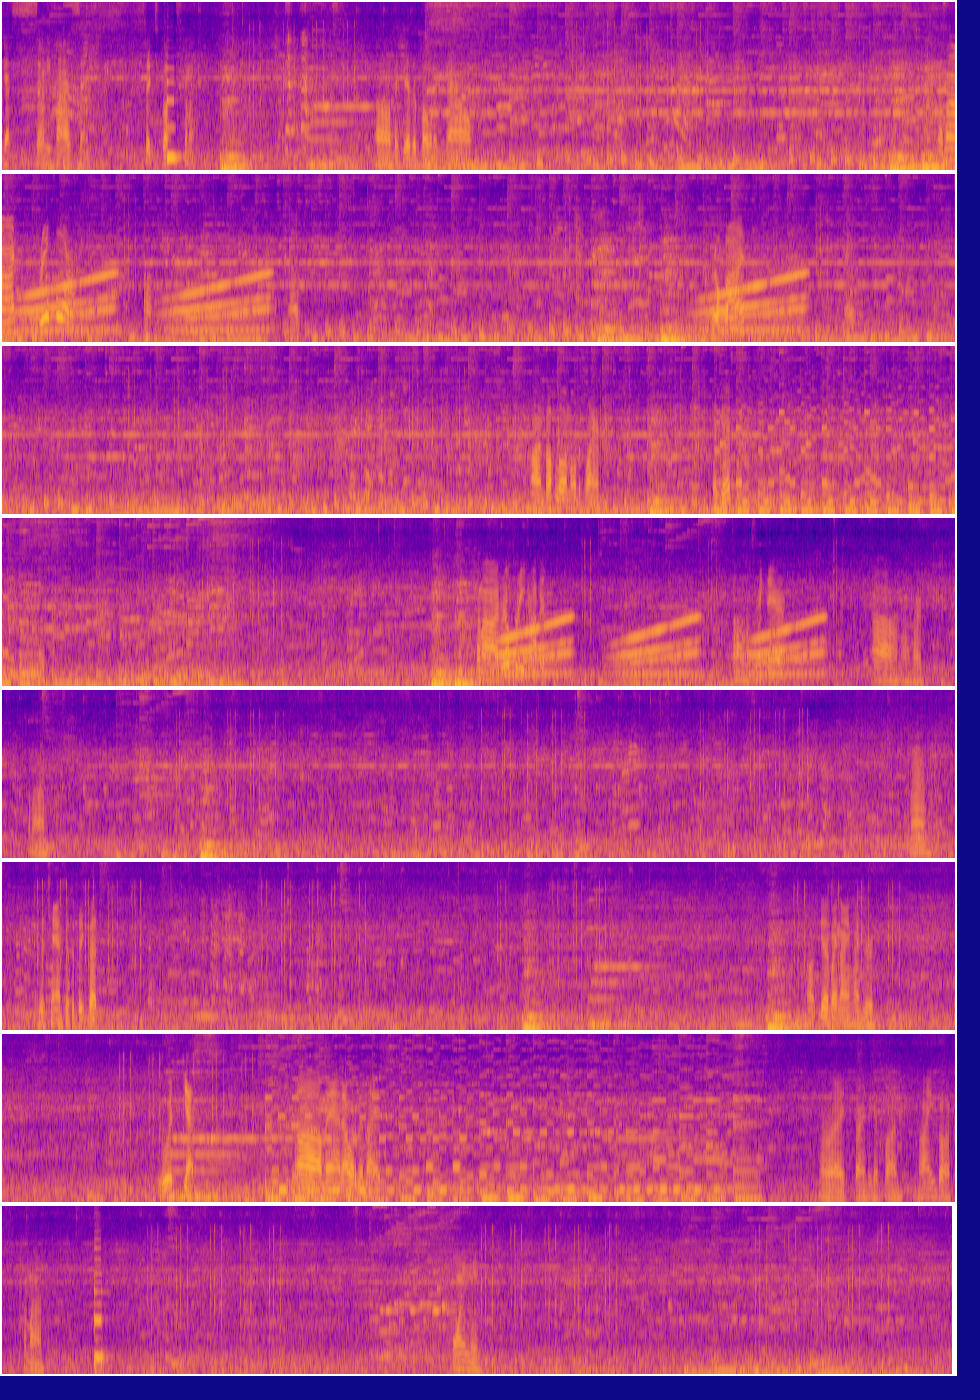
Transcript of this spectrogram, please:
Yes, 75 cents. Six bucks, come on. Oh, I think I get a bonus now. Come on, reel four. On, Buffalo and multiplier. Is that good? Come on, reel three, a chance at the big bets. Oh, let's get it by 900. Do it. Yes. Oh man, that would have been nice. All right, starting to get fun. Nine bucks. Come on. Point me.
